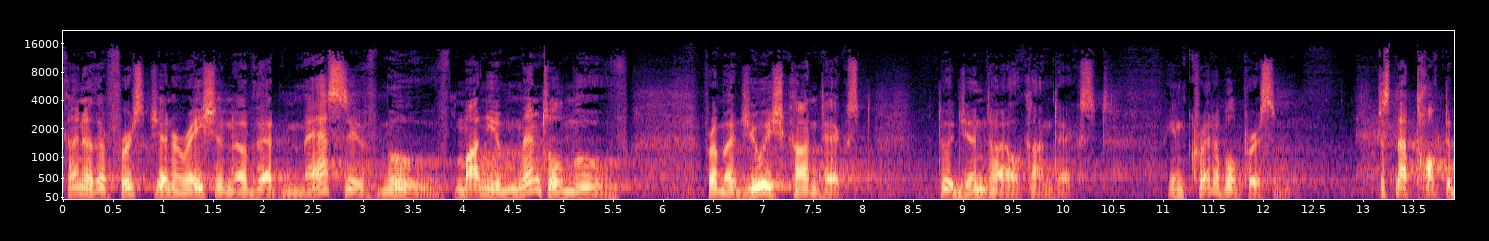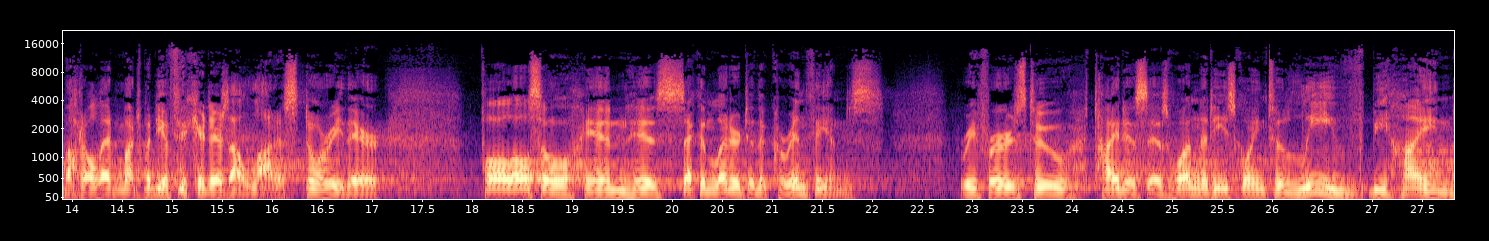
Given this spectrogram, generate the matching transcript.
kind of the first generation of that massive move, monumental move from a Jewish context to a Gentile context. Incredible person. Just not talked about all that much, but you figure there's a lot of story there. Paul also, in his second letter to the Corinthians, refers to Titus as one that he's going to leave behind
